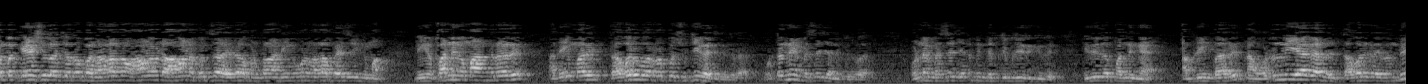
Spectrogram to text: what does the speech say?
ரொம்ப கேஷுவலா சொல்றப்ப நல்லா தான் விட அவனை பெருசா இதா பண்றான். நீங்க கூட நல்லா பேசுவீங்கம்மா நீங்க பண்ணுங்கம்மாங்கிறாரு. அதே மாதிரி தவறு வர்றப்ப சுட்டி காட்டிருக்கிறாரு உடனே மெசேஜ் அனுப்பிடுவார். உடனே மெசேஜ் அனுப்பி இந்த இப்படி இருக்குது. இது இதை பண்ணுங்க. அப்படின்பாரு நான் உடனடியாக அந்த தவறுகளை வந்து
